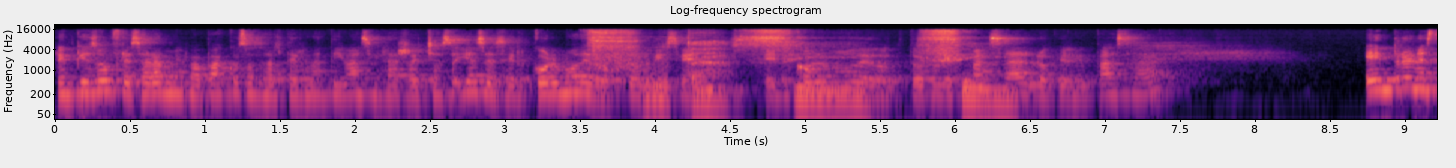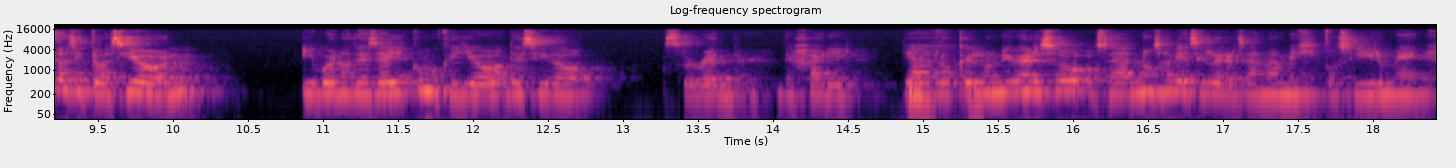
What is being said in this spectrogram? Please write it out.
Le empiezo a ofrecer a mi papá cosas alternativas y las rechaza. Ya es el colmo de doctor, dicen. El colmo de doctor le pasa lo que le pasa. Entro en esta situación y bueno, desde ahí como que yo decido surrender, dejar ir. Ya lo que el universo, o sea, no sabía si regresarme a México, si irme.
